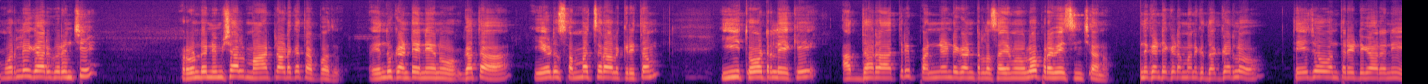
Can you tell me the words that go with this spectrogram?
మురళీ గారి గురించి రెండు నిమిషాలు మాట్లాడక తప్పదు. ఎందుకంటే నేను గత ఏడు సంవత్సరాల క్రితం ఈ తోటలోకి అర్ధరాత్రి పన్నెండు గంటల సమయంలో ప్రవేశించాను. ఎందుకంటే ఇక్కడ మనకు దగ్గరలో తేజోవంత్ రెడ్డి గారని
